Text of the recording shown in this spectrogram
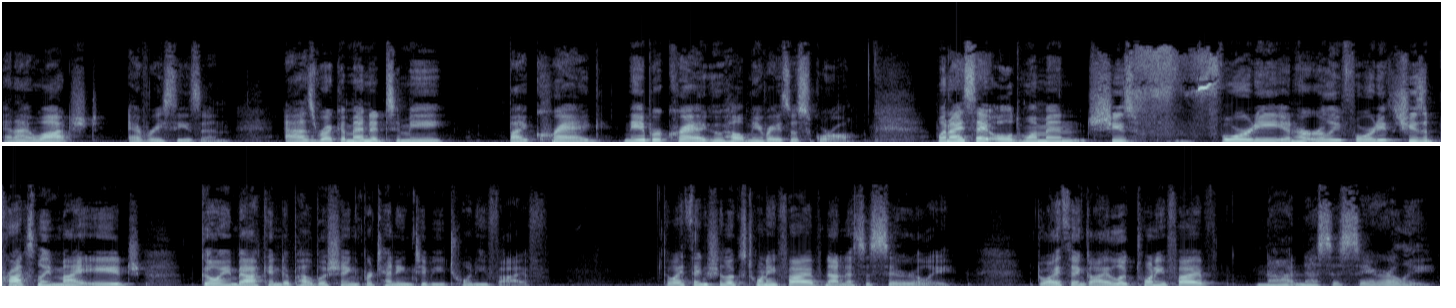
And I watched every season, as recommended to me by Craig, neighbor Craig, who helped me raise a squirrel. When I say old woman, she's 40 in her early 40s. She's approximately my age, going back into publishing, pretending to be 25. Do I think she looks 25? Not necessarily. Do I think I look 25? Not necessarily.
